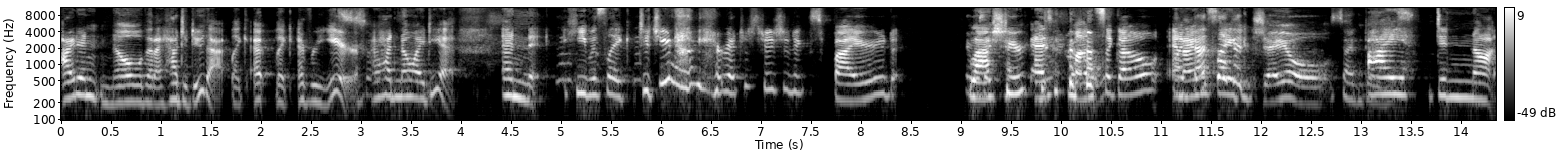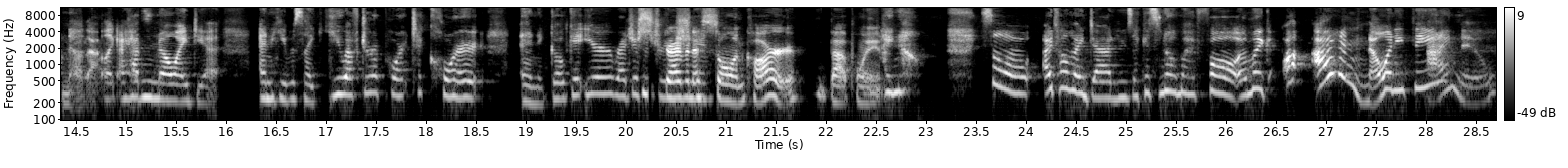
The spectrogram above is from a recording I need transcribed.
I didn't know that I had to do that like e- like every year. So I had no idea. And he was like, "Did you know your registration expired It was, like, last year 10 months ago?" And like, I that's was like, like, a jail sentence. I did not know that. Like, I had That's- no idea. And he was like, "You have to report to court and go get your registration." driving a stolen car at that point I know. So I told my dad, and he's like, "It's not my fault." I'm like, "I, I didn't know anything." I knew.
